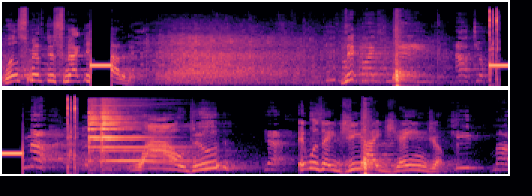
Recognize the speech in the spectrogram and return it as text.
Will Smith just smacked the out of me. Thi- dude. Yes. It was a G.I. Jane joke. Keep my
